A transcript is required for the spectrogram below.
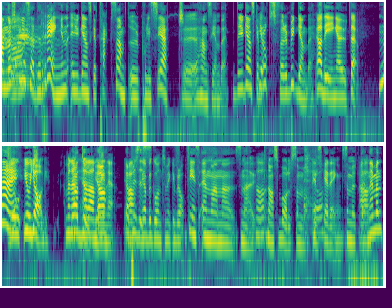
Annars skulle jag säga att regn är ju ganska tacksamt ur polisiärt eh, hänseende. Det är ju ganska brottsförebyggande. ja, det är inga ute. Nej, Jo, jo jag. Men Ja, du. alla andra Ja, inne. Ja, precis. Jag begår inte så mycket brott. finns en och annan sån här Ja. knasboll som älskar regn som ute. Ja. Nej, men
